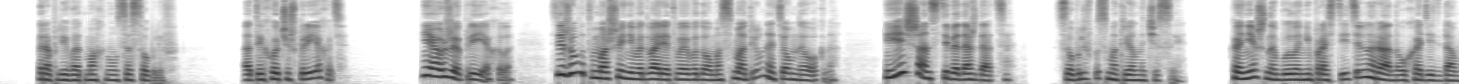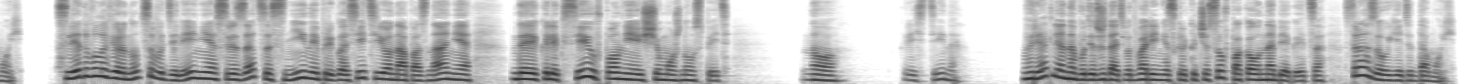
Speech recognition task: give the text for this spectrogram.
— торопливо отмахнулся Соблев. «А ты хочешь приехать?» «Я уже приехала. Сижу вот в машине во дворе твоего дома, смотрю на темные окна. Есть шанс тебя дождаться?» Соблев посмотрел на часы. Конечно, было непростительно рано уходить домой. Следовало вернуться в отделение, связаться с Ниной, пригласить ее на опознание, да и к Алексею вполне еще можно успеть. Но Кристина... Вряд ли она будет ждать во дворе несколько часов, пока он набегается. Сразу уедет домой.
